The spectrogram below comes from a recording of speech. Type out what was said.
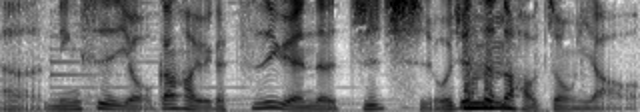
呃您是有刚好有一个资源的支持？我觉得这都好重要。哦。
